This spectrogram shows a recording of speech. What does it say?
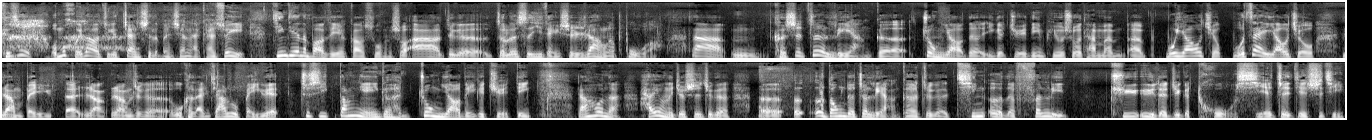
可是我们回到这个战事的本身来看，所以今天的报纸也告诉我们说啊，这个泽伦斯基等于。是让了步啊，那嗯，可是这两个重要的一个决定，比如说他们呃不要求，不再要求让北呃让让这个乌克兰加入北约，这是当年一个很重要的一个决定。然后呢，还有呢，就是这个呃鄂鄂东的这两个这个亲俄的分离区域的这个妥协这件事情，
